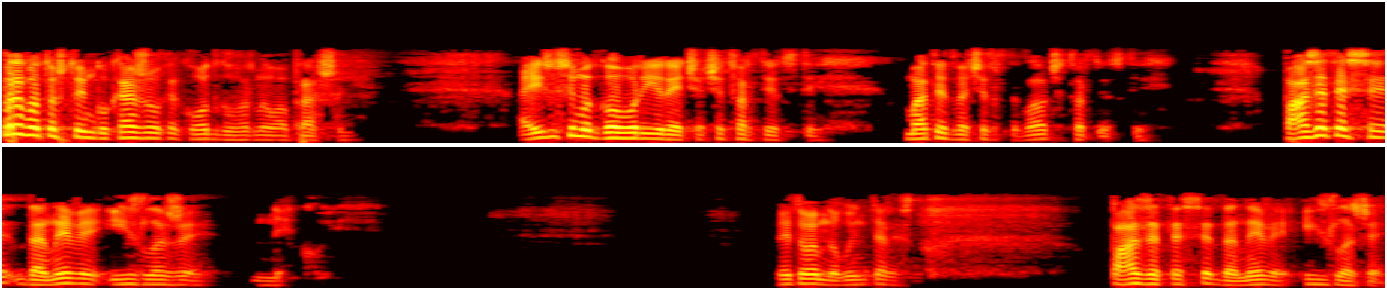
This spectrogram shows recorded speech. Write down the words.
Првото што им го кажува како одговор на ова прашање. А Исус им одговори и рече, четвртиот стих. Матеј 24 глава, 4 стих. Пазете се да не ве излаже некој. Ето е многу интересно. Пазете се да не ве излаже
